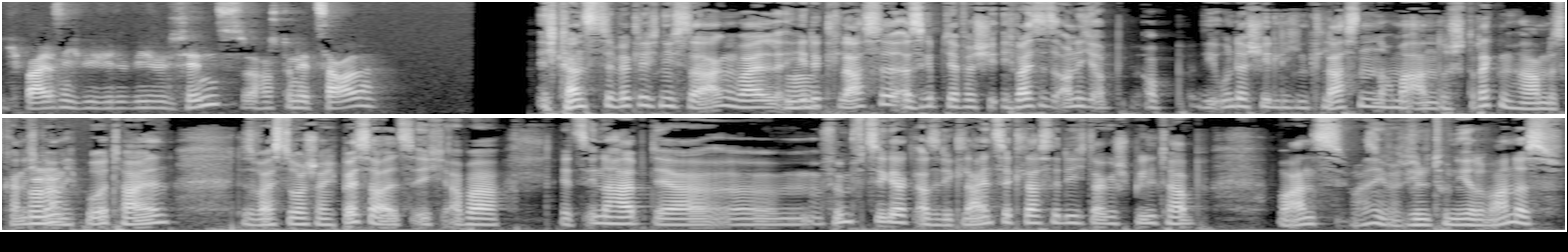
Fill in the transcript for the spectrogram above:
ich weiß nicht, wie viel, wie viel sind es? Hast du eine Zahl? Ich kann es dir wirklich nicht sagen, weil ja. jede Klasse, also es gibt ja verschiedene, ich weiß jetzt auch nicht, ob, ob die unterschiedlichen Klassen nochmal andere Strecken haben, das kann ich mhm. gar nicht beurteilen. Das weißt du wahrscheinlich besser als ich, aber jetzt innerhalb der ähm, 50er, also die kleinste Klasse, die ich da gespielt habe, waren es, weiß nicht, wie viele Turniere waren das?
